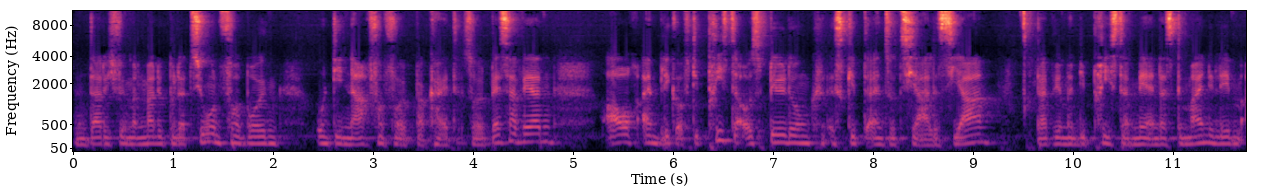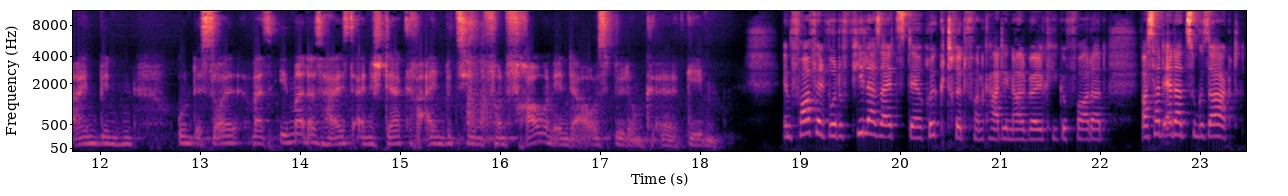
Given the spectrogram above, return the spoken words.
Und dadurch will man Manipulation vorbeugen und die Nachverfolgbarkeit soll besser werden. Auch ein Blick auf die Priesterausbildung. Es gibt ein soziales Jahr. Da will man die Priester mehr in das Gemeindeleben einbinden. Und es soll, was immer das heißt, eine stärkere Einbeziehung von Frauen in der Ausbildung äh, geben. Im Vorfeld wurde vielerseits der Rücktritt von Kardinal Wölki gefordert. Was hat er dazu gesagt?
